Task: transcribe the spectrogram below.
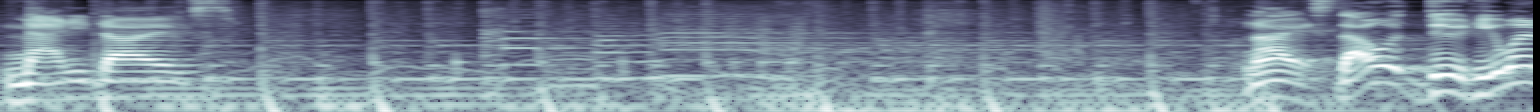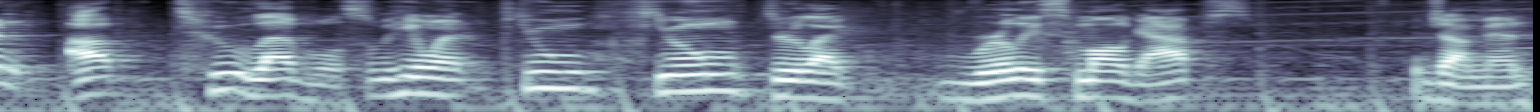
Matty dives. Nice. That was, dude, he went up two levels. So he went fume, fume through like really small gaps. Good job, man.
